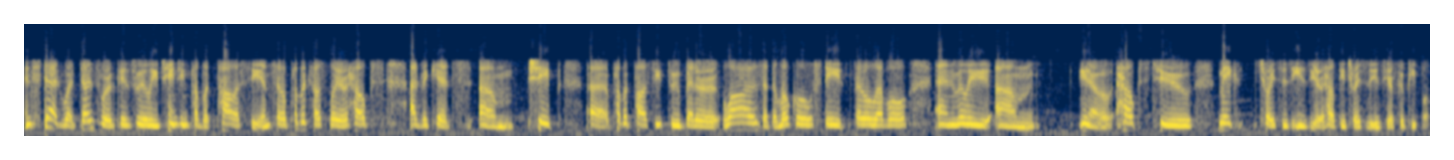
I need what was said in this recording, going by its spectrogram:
Instead, what does work is really changing public policy, and so a public health lawyer helps advocates um, shape uh, public policy through better laws at the local, state, federal level, and really, um, you know, helps to make choices easier, healthy choices easier for people.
